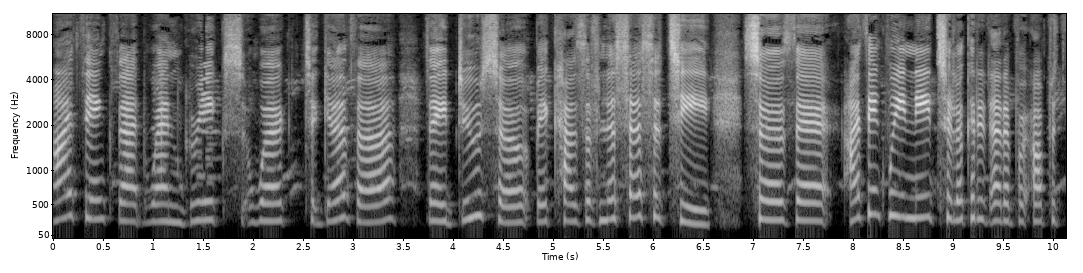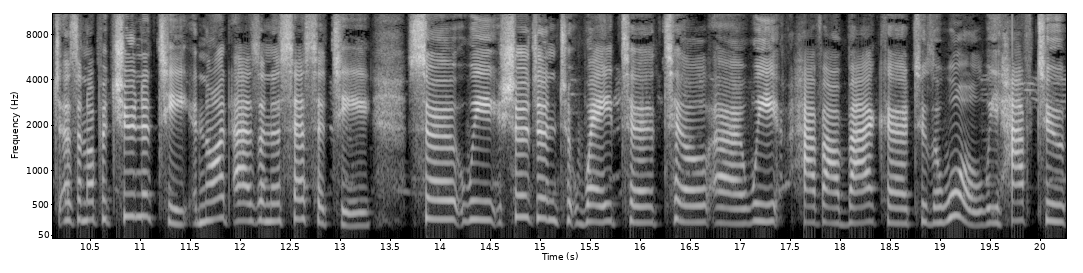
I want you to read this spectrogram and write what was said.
I think that when Greeks work together, they do so because of necessity. So there, I think we need to look at it a, as an opportunity, not as a necessity. So we shouldn't wait uh, till uh, we have our back uh, to the wall. We have to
